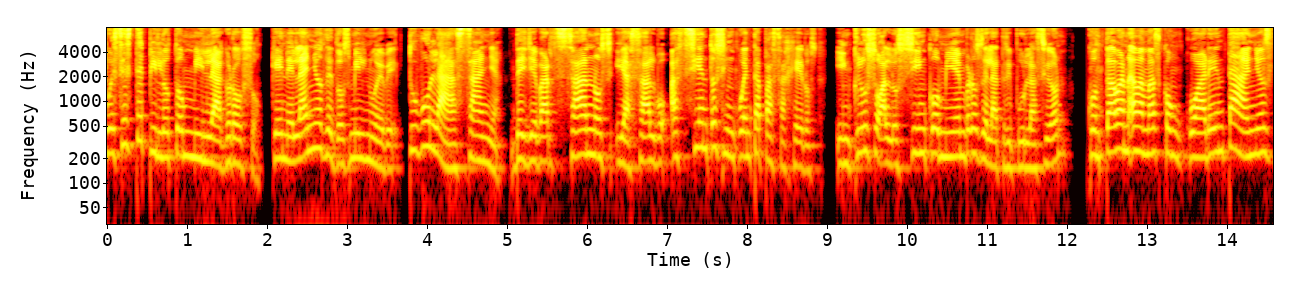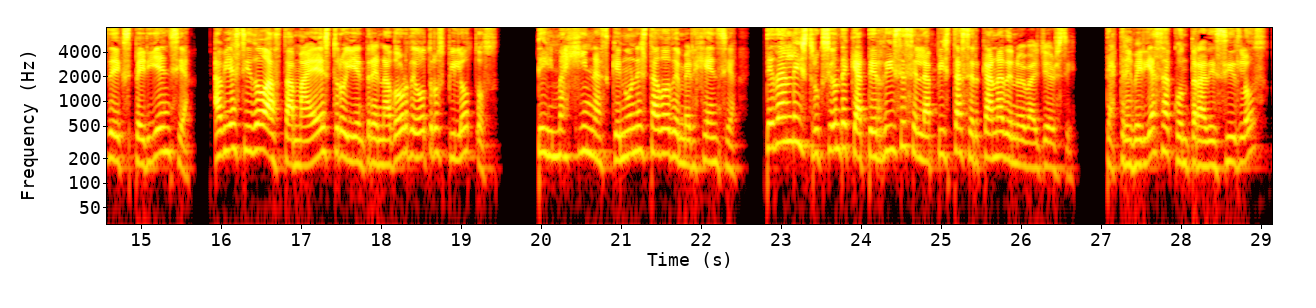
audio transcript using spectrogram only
Pues este piloto milagroso, que en el año de 2009 tuvo la hazaña de llevar sanos y a salvo a 150 pasajeros, incluso a los cinco miembros de la tripulación, contaba nada más con 40 años de experiencia. Había sido hasta maestro y entrenador de otros pilotos. ¿Te imaginas que en un estado de emergencia te dan la instrucción de que aterrices en la pista cercana de Nueva Jersey? ¿Te atreverías a contradecirlos?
